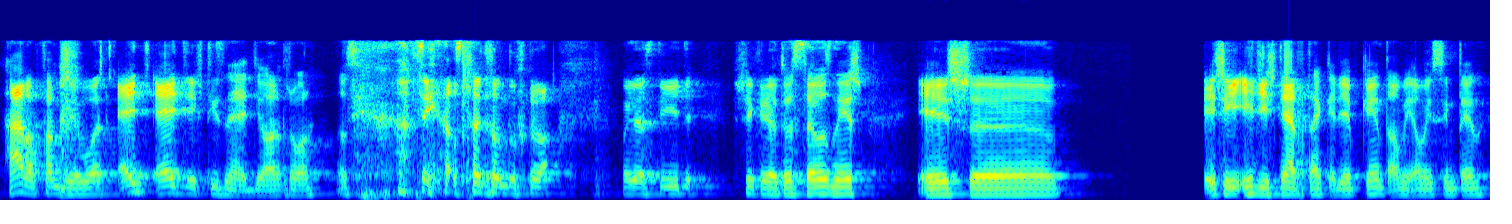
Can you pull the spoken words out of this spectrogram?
három fumble volt, egy, egy és 11 yardról. Az, azért az nagyon durva, hogy ezt így sikerült összehozni, és, és, és így is nyertek egyébként, ami, ami szintén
